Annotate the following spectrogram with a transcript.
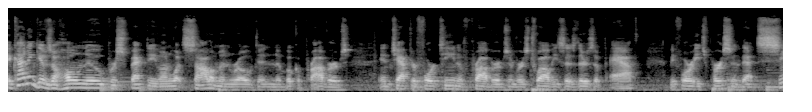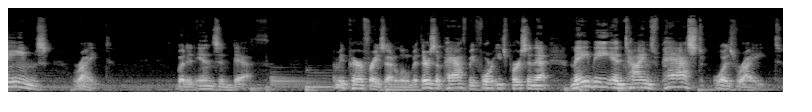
it kind of gives a whole new perspective on what Solomon wrote in the book of Proverbs. In chapter 14 of Proverbs, in verse 12, he says, There's a path before each person that seems right, but it ends in death. Let me paraphrase that a little bit. There's a path before each person that maybe in times past was right,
